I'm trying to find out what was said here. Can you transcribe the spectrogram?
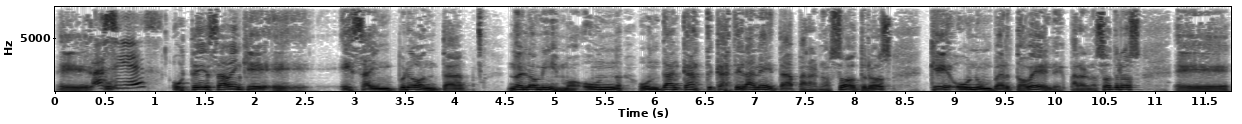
Eh, Así es. Ustedes saben que eh, esa impronta no es lo mismo un, un Dan Castellaneta para nosotros que un Humberto Vélez. Para nosotros, eh,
